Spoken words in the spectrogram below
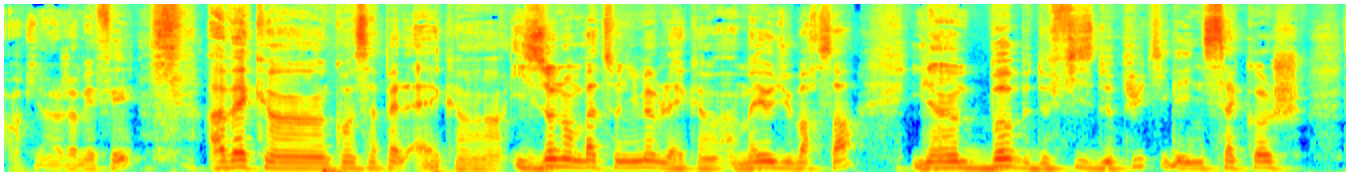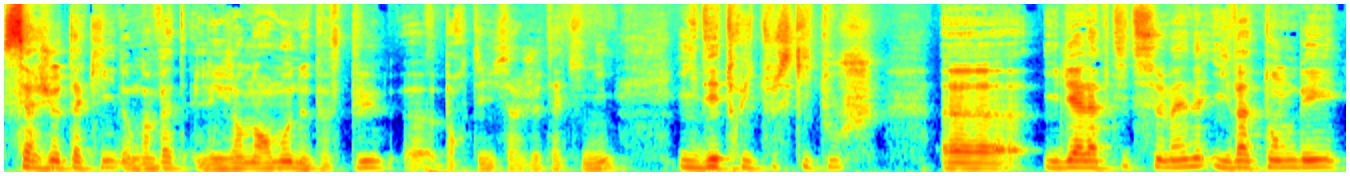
alors qu'il n'en jamais fait, avec un, comment s'appelle, avec un, il zone en bas de son immeuble avec un, maillot du Barça, il a un bob de fils de pute, il a une sacoche Sergio Tacchi, donc en fait, les gens normaux ne peuvent plus euh, porter du Sergio Tacchini, il détruit tout ce qui touche, euh, il est à la petite semaine, il va tomber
